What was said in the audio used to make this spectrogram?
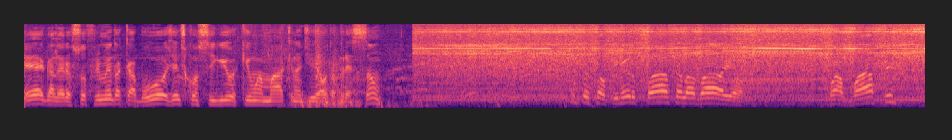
É galera, o sofrimento acabou, a gente conseguiu aqui uma máquina de alta pressão. Então pessoal, o primeiro passo é lavar aí, ó, com a VAP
